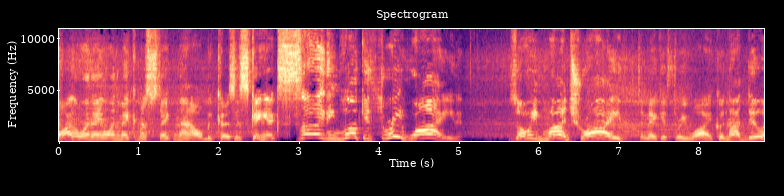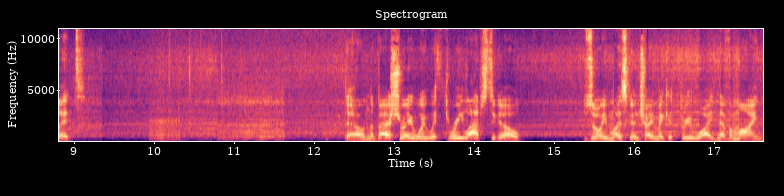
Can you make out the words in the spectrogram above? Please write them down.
Well, I don't want anyone to make a mistake now because it's getting exciting. Look, it's three wide. Zoe Mudd tried to make it three wide. Could not do it. Down the back straightaway with three laps to go. Zoe Mudd's going to try and make it three wide. Never mind.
